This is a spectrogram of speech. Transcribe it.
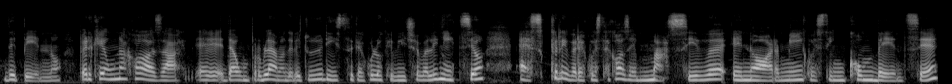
depenno perché una cosa ed è un problema delle to-do list che è quello che vi dicevo all'inizio è scrivere queste cose massive, enormi, queste incombenze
